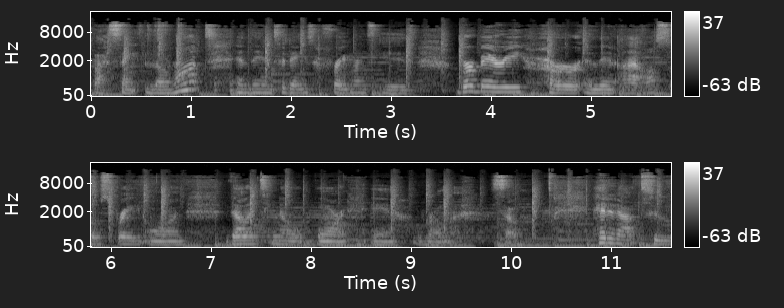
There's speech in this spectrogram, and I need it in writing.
by Saint Laurent. And then today's fragrance is Burberry, Her, and then I also sprayed on Valentino Born in Roma. So headed out to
